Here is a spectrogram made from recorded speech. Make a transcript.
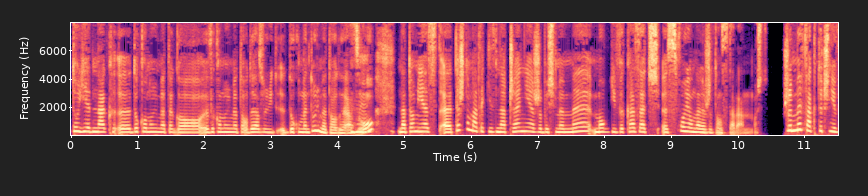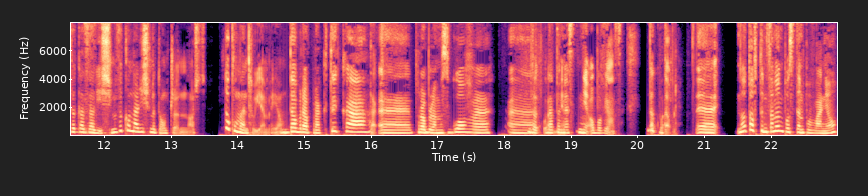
to jednak dokonujmy tego, wykonujmy to od razu i dokumentujmy to od razu. Mhm. Natomiast e, też to ma takie znaczenie, żebyśmy my mogli wykazać e, swoją należytą staranność. Że my faktycznie wykazaliśmy, wykonaliśmy tą czynność. Dokumentujemy ją. Dobra praktyka, tak. e, problem z głowy, e, natomiast nie obowiązek. Dokładnie. Dobra. E, no to w tym samym postępowaniu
